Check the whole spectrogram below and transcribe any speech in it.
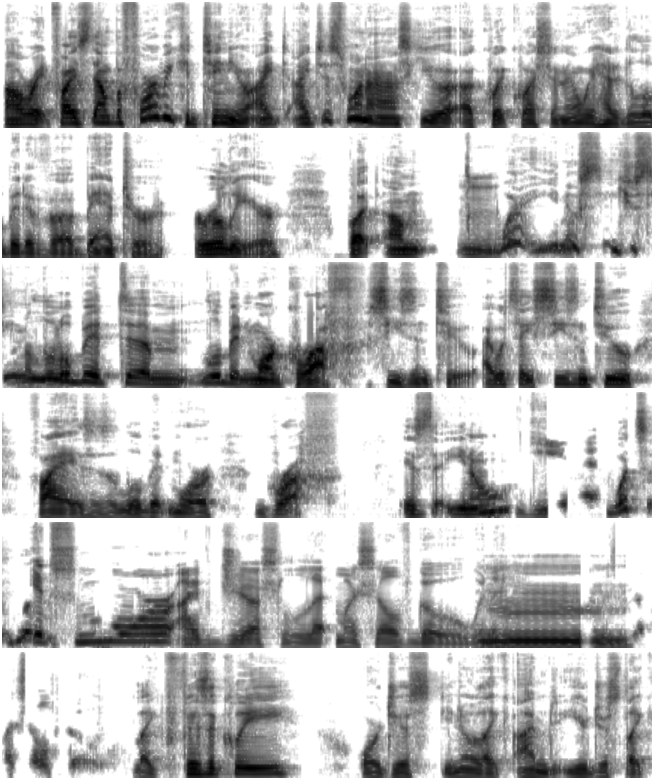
All right, Feist. Now, before we continue, I, I just want to ask you a, quick question. I know we had a little bit of uh, banter earlier, but um, Mm. what you know, you seem a little bit um, a little bit more gruff. Season two, I would say season two Feist is a little bit more gruff. Is you know Yeah, what's what, it's more I've just let myself go, Willie. Mm, let myself go. like physically, or just you know, like I'm you're just like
